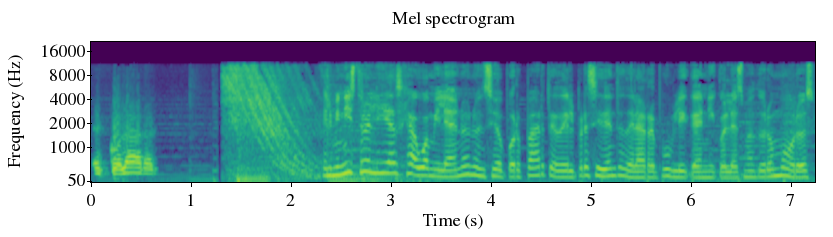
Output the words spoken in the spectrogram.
escolar. El ministro Elías Jagua Milano anunció por parte del presidente de la República, Nicolás Maduro Moros,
